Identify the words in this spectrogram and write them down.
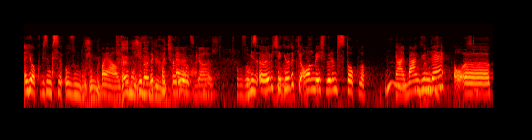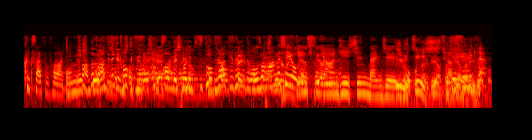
E, yok bizimkisi uzundu. Uzun muydu? Bayağı uzun. Hem uzun hem günlük. Kaçarı Evet, yok yani. Çok zor. Biz öyle bir çekiyorduk ki 15 bölüm stoklu. Yani ben günde o, e, 40 sayfa falan çekiyordum. Şu anda tatile girmiştik biz. 15 bölüm stok. İdrak edemedim. O zaman da şey Genç oluyorsun bir yani. oyuncu için bence İyi bir okul tabii müthiş. bir yandan. Tabii. Bir yandan iyi bir Kesinlikle. okul.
